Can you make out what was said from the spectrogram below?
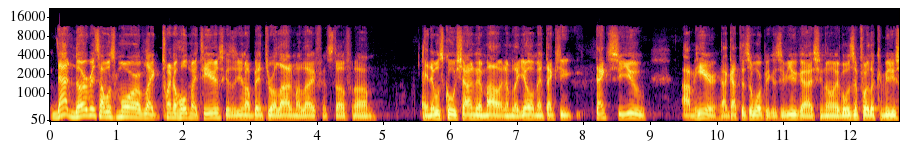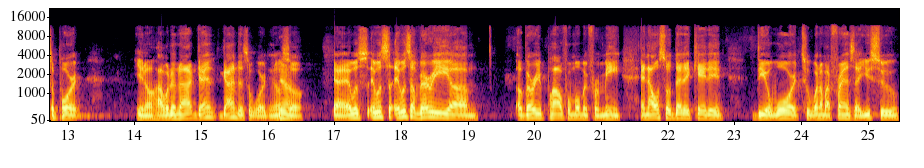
not nervous. I was more of like trying to hold my tears because you know I've been through a lot in my life and stuff. Um, and it was cool shouting them out. And I'm like, yo, man, thanks you, thanks to you, I'm here. I got this award because of you guys. You know, if it wasn't for the community support, you know, I would have not gotten, gotten this award. You know, Yeah. so yeah, it was it was it was a very um, a very powerful moment for me, and I also dedicated the award to one of my friends that used to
